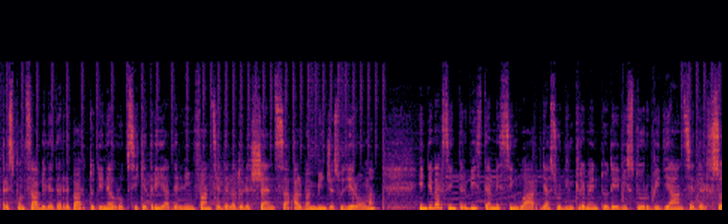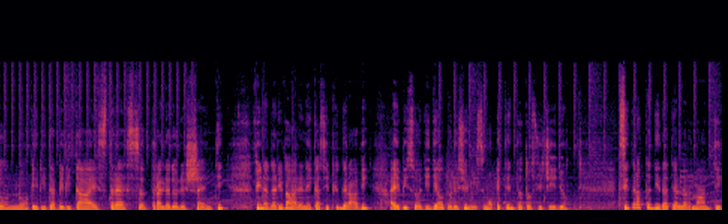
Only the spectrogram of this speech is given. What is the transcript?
responsabile del reparto di neuropsichiatria dell'infanzia e dell'adolescenza al Bambin Gesù di Roma, in diverse interviste ha messo in guardia sull'incremento dei disturbi di ansia del sonno, irritabilità e stress tra gli adolescenti, fino ad arrivare nei casi più gravi a episodi di autolesionismo e tentato suicidio. Si tratta di dati allarmanti,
